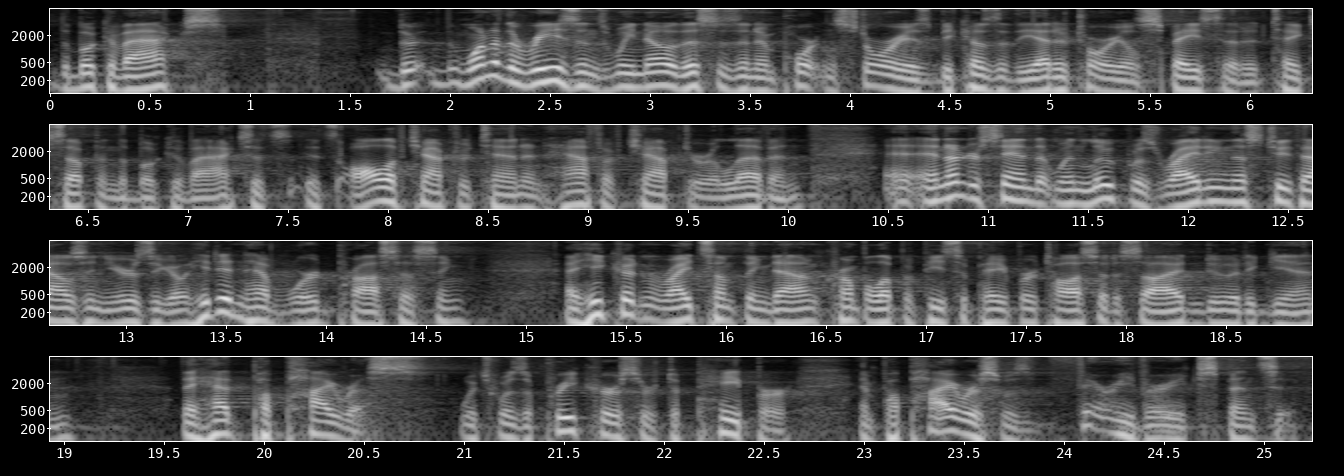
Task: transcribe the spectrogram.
the book of Acts, the, one of the reasons we know this is an important story is because of the editorial space that it takes up in the book of Acts. It's, it's all of chapter 10 and half of chapter 11. And, and understand that when Luke was writing this 2,000 years ago, he didn't have word processing. Uh, he couldn't write something down, crumple up a piece of paper, toss it aside, and do it again. They had papyrus, which was a precursor to paper, and papyrus was very, very expensive.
